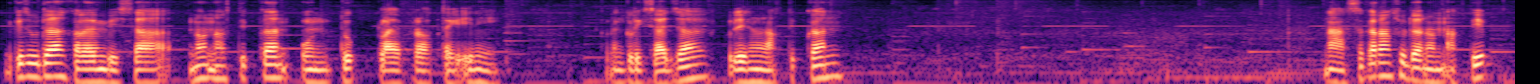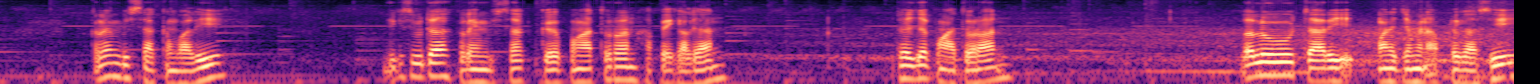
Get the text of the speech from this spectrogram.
jika sudah kalian bisa nonaktifkan untuk play protect ini kalian klik saja pilih nonaktifkan nah sekarang sudah nonaktif kalian bisa kembali. Jika sudah kalian bisa ke pengaturan HP kalian. Pilih aja pengaturan. Lalu cari manajemen aplikasi.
